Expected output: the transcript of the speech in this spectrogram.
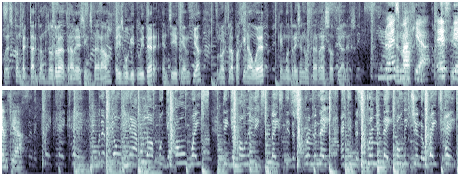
Puedes contactar con nosotros a través de Instagram, Facebook y Twitter en Chiquiciencia o nuestra página web que encontráis en nuestras redes sociales. No es magia, es ciencia. Own then you only leave space to discriminate. And to discriminate only generates hate.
